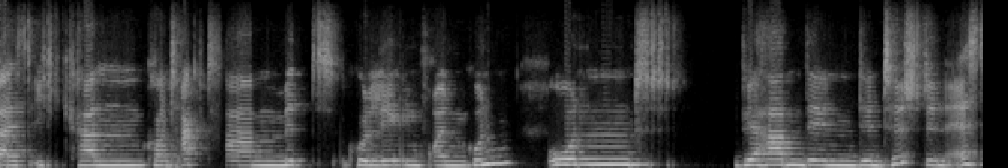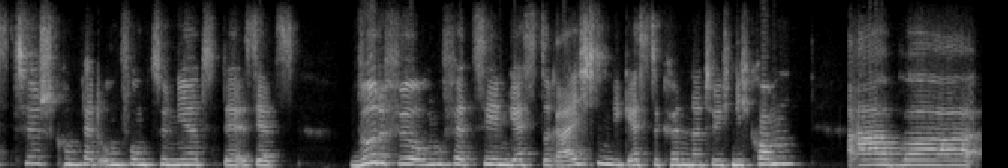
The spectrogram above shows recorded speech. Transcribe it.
heißt, ich kann Kontakt haben mit Kollegen, Freunden, Kunden. Und wir haben den, den Tisch, den Esstisch komplett umfunktioniert. Der ist jetzt, würde für ungefähr zehn Gäste reichen. Die Gäste können natürlich nicht kommen. Aber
